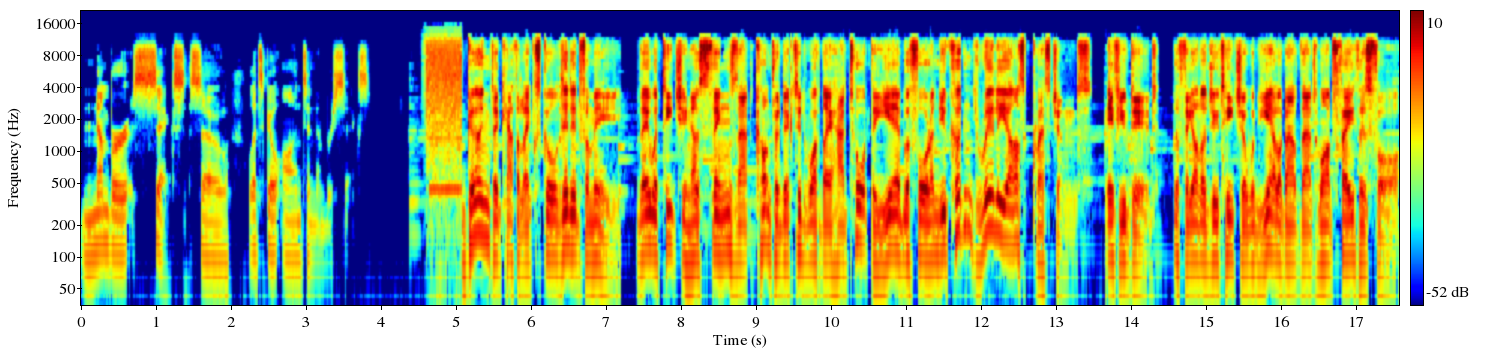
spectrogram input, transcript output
number six. So let's go on to number six. Going to Catholic school did it for me. They were teaching us things that contradicted what they had taught the year before and you couldn't really ask questions. If you did, the theology teacher would yell about that what faith is for.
